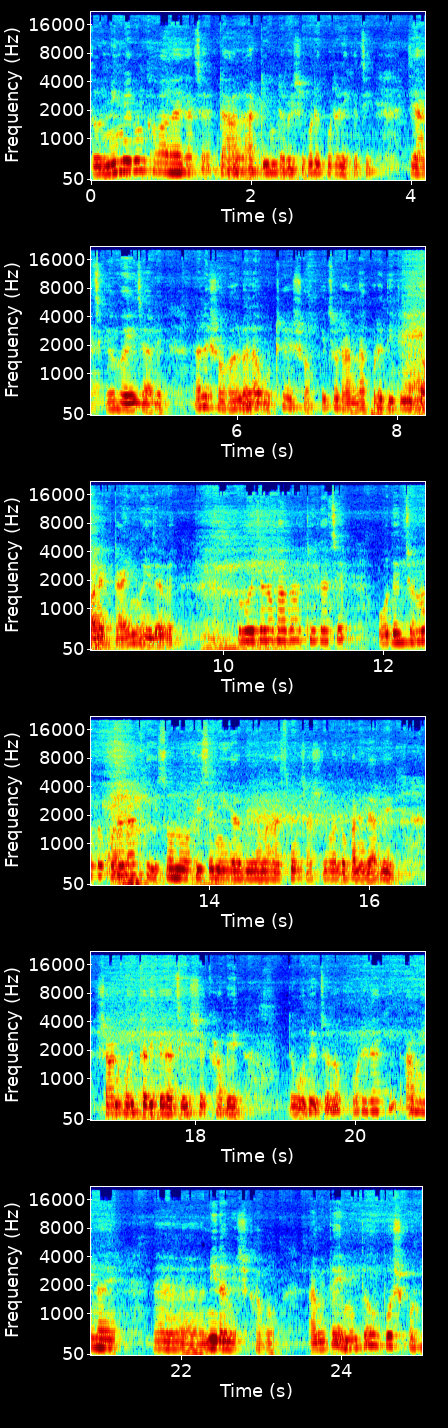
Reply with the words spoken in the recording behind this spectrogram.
তো নিম বেগুন খাওয়া হয়ে গেছে। ডাল আর ডিমটা বেশি করে করে রেখেছি যে আজকে হয়ে যাবে। তাহলে সকালবেলা উঠে সব কিছু রান্না করে দিতে দিতে অনেক টাইম হয়ে যাবে। তো ওই জন্য ভাবলাম ঠিক আছে, ওদের জন্য তো করে রাখি। সোনু অফিসে নিয়ে যাবে, আমার হাজব্যান্ড শাশুড়ি মা দোকানে যাবে। শান পরীক্ষা দিতে গেছে এসে খাবে। তো ওদের জন্য করে রাখি, আমি নয় নিরামিষ খাব। আমি তো এমনিতেও উপোস করব,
